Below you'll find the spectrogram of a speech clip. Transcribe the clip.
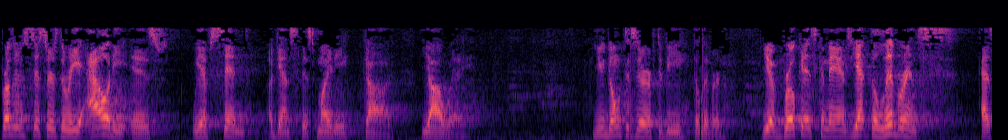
Brothers and sisters, the reality is we have sinned against this mighty God, Yahweh. You don't deserve to be delivered. You have broken his commands, yet deliverance has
